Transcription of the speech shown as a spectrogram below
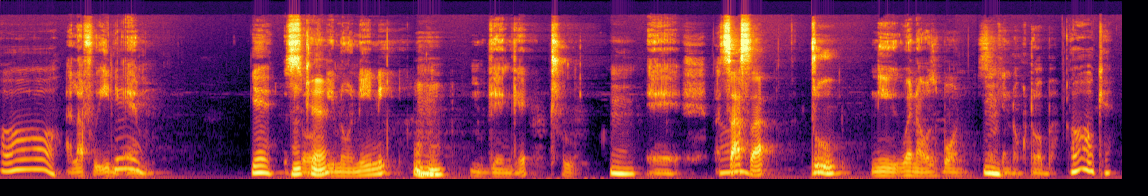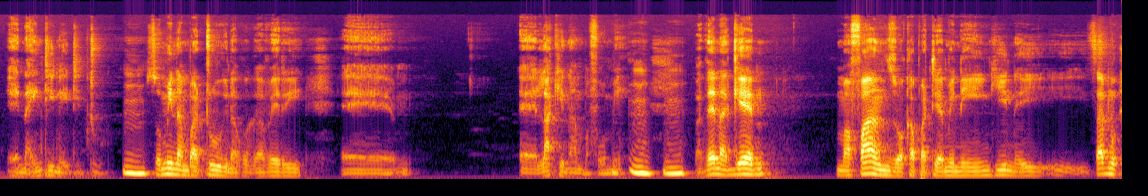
oh alafu hii ni m yeah so Okay. ni nonini mm-hmm. mgenge true mm. eh, but sasa t ni when i was born second october oh okay eh, 1982 mm. so mi number t inakwaga very eh, eh, lucky number for me mm, mm. but then again mafans wakapatia mini ingine sababu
